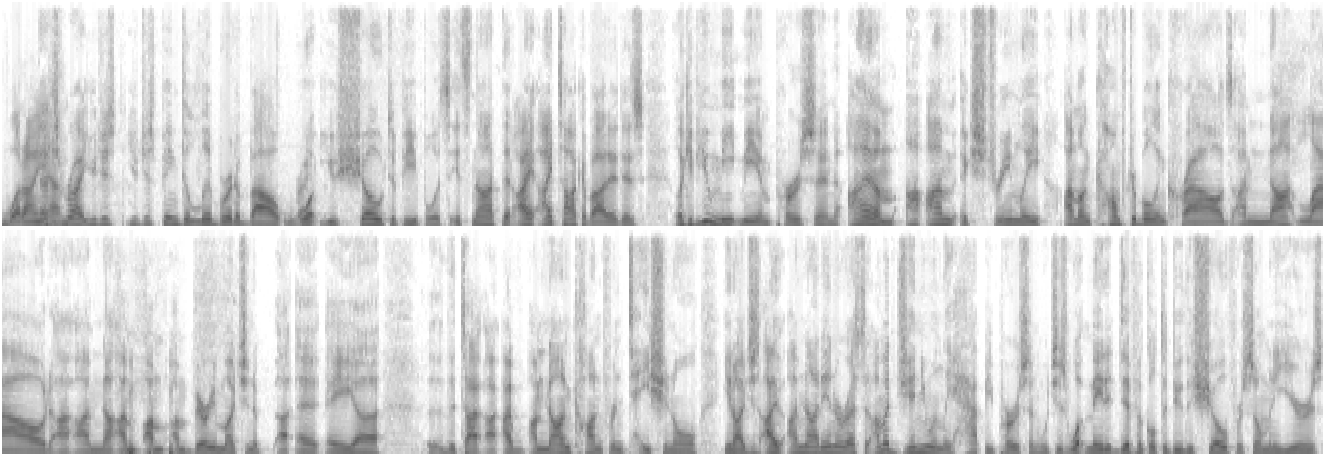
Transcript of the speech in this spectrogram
what I That's am. right. You're just you're just being deliberate about what you show to people. It's it's not that I, I talk about it as like if you meet me in person, I am I, I'm extremely I'm uncomfortable in crowds. I'm not loud. I, I'm not I'm I'm I'm very much in a a, a uh, the time I, I'm- non-confrontational. You know, I just I I'm not interested. I'm a genuinely happy person, which is what made it difficult to do the show for so many years,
